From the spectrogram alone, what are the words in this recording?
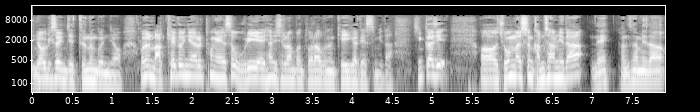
음. 여기서 이제 드는군요. 오늘 마케도니아를 통해서 우리의 현실을 한번 돌아보는 계기가 됐습니다. 지금까지 어, 좋은 말씀 감사합니다. 네, 감사합니다.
